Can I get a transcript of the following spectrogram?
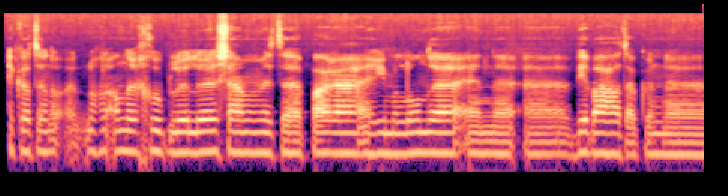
ik had een, nog een andere groep lullen samen met eh, Para en Riemer Londe. En eh eh, Wibba had ook een... eh,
